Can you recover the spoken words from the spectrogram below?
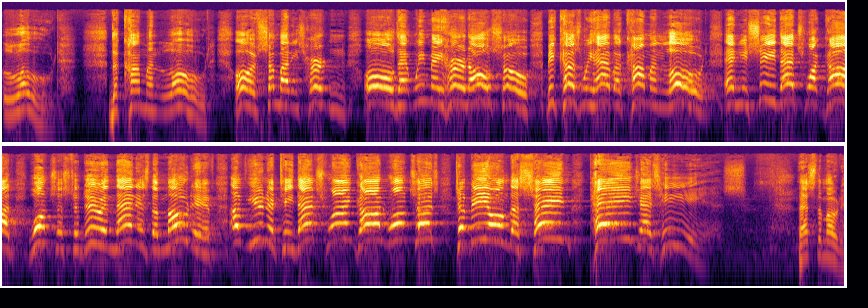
load. The common load. Oh, if somebody's hurting, oh, that we may hurt also because we have a common load. And you see, that's what God wants us to do, and that is the motive of unity. That's why God wants us to be on the same page as He is. That's the motive.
